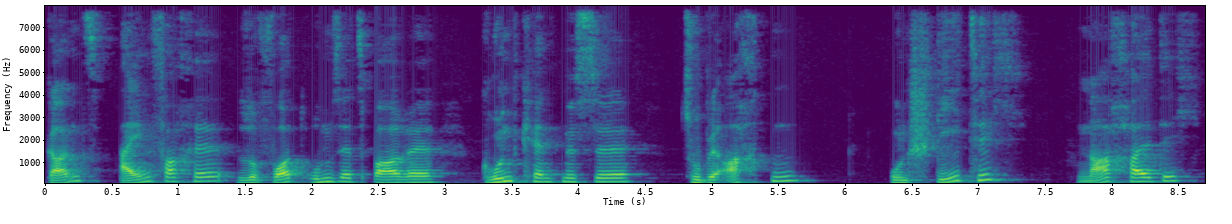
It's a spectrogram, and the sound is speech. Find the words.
ganz einfache, sofort umsetzbare Grundkenntnisse zu beachten und stetig, nachhaltig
